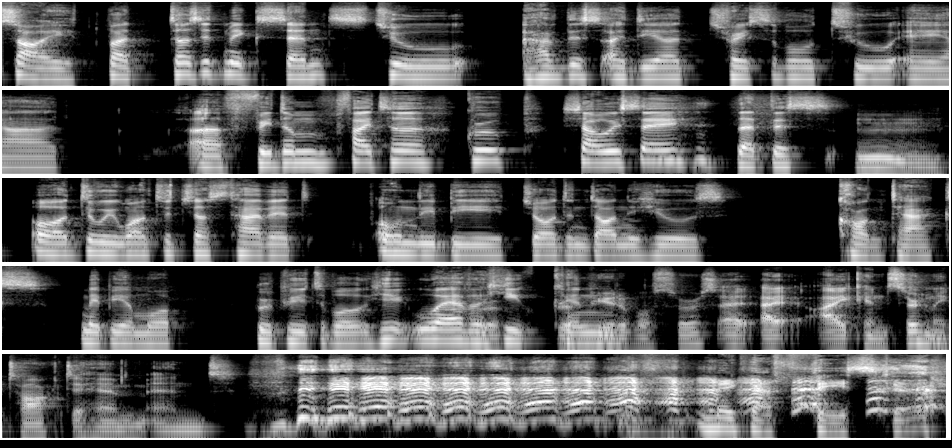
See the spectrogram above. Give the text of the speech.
sorry, but does it make sense to have this idea traceable to a uh, a freedom fighter group? Shall we say that this, Hmm. or do we want to just have it only be Jordan Donahue's contacts? Maybe a more reputable, he, whoever he can. reputable source. I, I I can certainly talk to him and Make that face tick.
